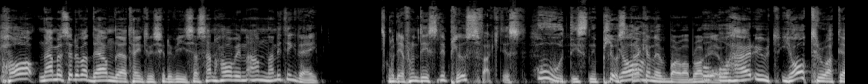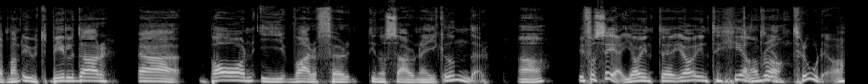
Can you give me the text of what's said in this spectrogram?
Ja, nej men så det var den då jag tänkte vi skulle visa. Sen har vi en annan liten grej. Och det är från Disney Plus faktiskt. Oh, Disney plus, där kan det bara vara bra grejer. och, och här ut, Jag tror att det är att man utbildar eh, barn i varför dinosaurierna gick under. Ja. Vi får se. Jag är inte, jag är inte helt... Ja, bra. Jag tror det. Ja.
